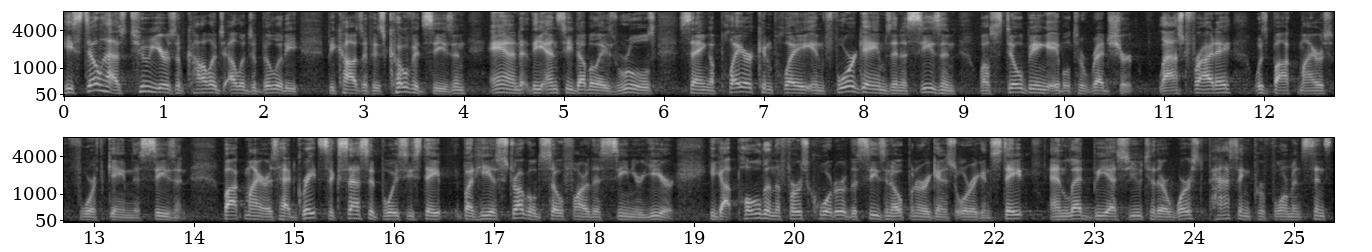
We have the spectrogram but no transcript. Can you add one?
He still has two years of college eligibility because of his COVID season and the NCAA's rules saying a player can play in four games in a season while still being able to redshirt. Last Friday was Bachmeier's fourth game this season. Bachmeier has had great success at Boise State, but he has struggled so far this senior year. He got pulled in the first quarter of the season opener against Oregon State and led BSU to their worst passing performance since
